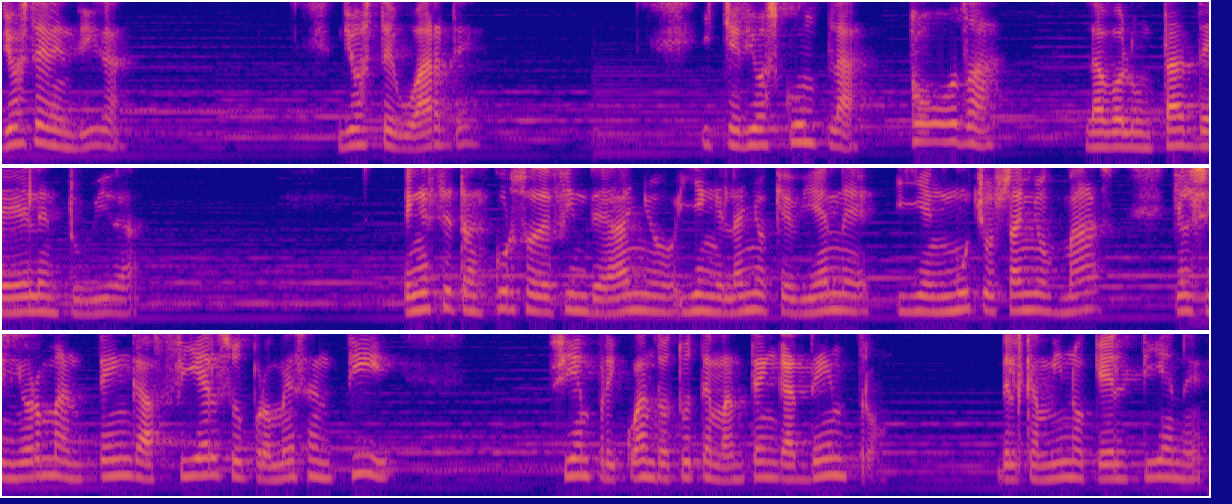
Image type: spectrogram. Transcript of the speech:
Dios te bendiga. Dios te guarde. Y que Dios cumpla toda la voluntad de Él en tu vida en este transcurso de fin de año y en el año que viene y en muchos años más, que el Señor mantenga fiel su promesa en ti, siempre y cuando tú te mantengas dentro del camino que Él tiene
